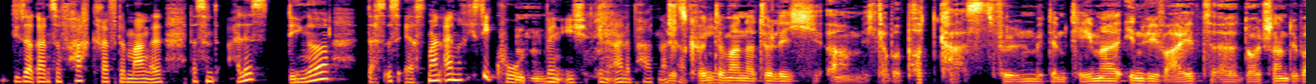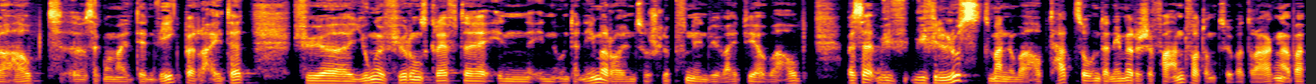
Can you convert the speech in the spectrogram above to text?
dieser ganze Fachkräftemangel, das sind alles Dinge, das ist erstmal ein Risiko, mhm. wenn ich in eine Partnerschaft Jetzt könnte gehe. man natürlich, ähm, ich glaube, Podcasts füllen mit dem Thema, inwieweit äh, Deutschland überhaupt, äh, sagen wir mal, den Weg bereitet, für junge Führungskräfte in, in Unternehmerrollen zu schlüpfen, inwieweit wir überhaupt, besser, wie, wie viel Lust man überhaupt hat, so unternehmerische Verantwortung zu übertragen. Aber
